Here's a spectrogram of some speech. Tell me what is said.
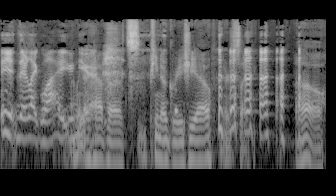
They're like, why are you I'm here? have a Pinot Grigio. They're just like, oh,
